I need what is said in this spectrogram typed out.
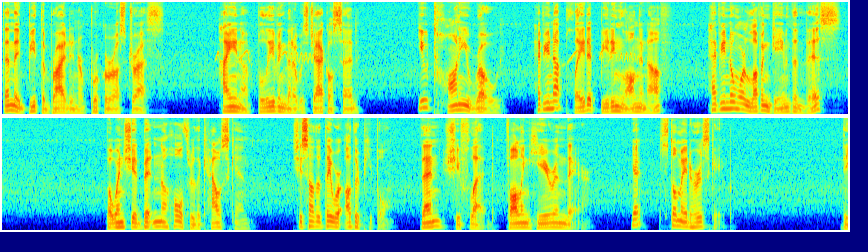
Then they beat the bride in her Brookerus dress. Hyena, believing that it was Jackal, said, You tawny rogue, have you not played at beating long enough? Have you no more loving game than this? But when she had bitten a hole through the cowskin, she saw that they were other people. Then she fled, falling here and there, yet still made her escape. The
